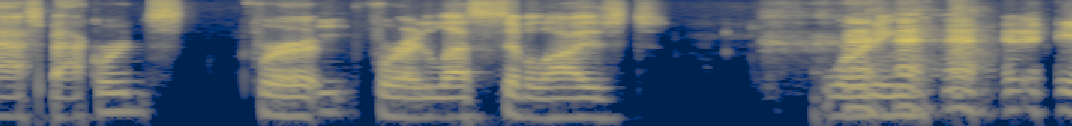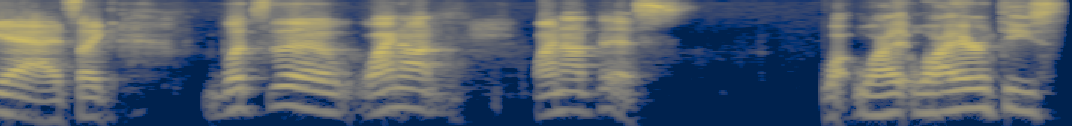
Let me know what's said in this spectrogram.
ass backwards for for a less civilized wording. yeah, it's like, what's the? Why not? Why not this? why why why aren't these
